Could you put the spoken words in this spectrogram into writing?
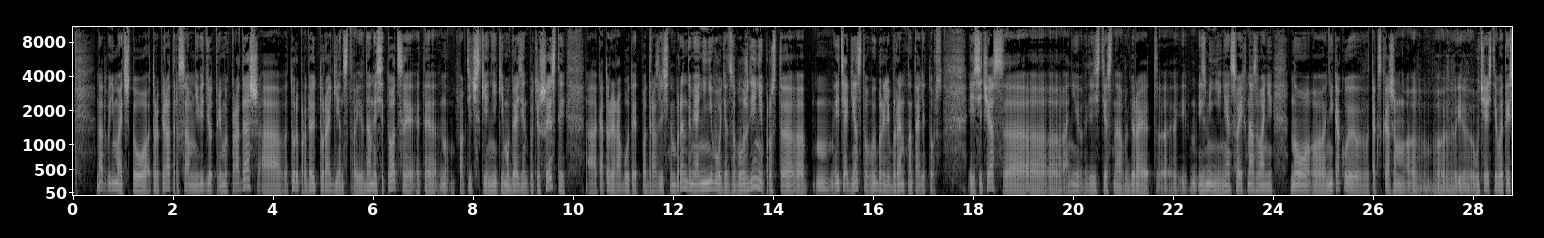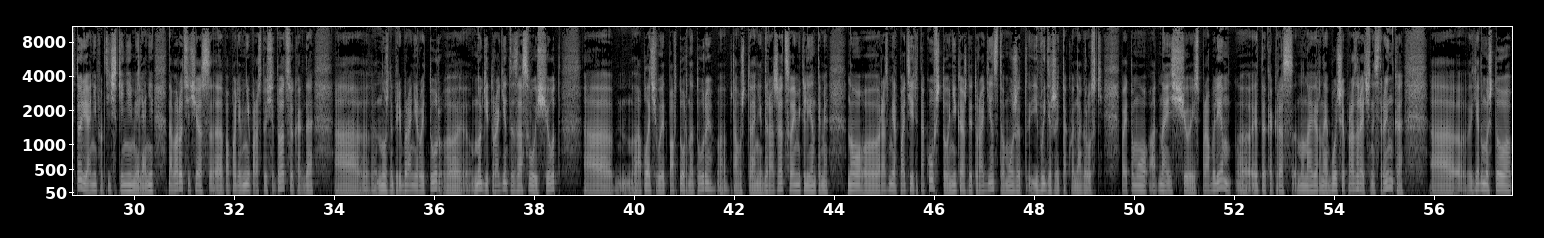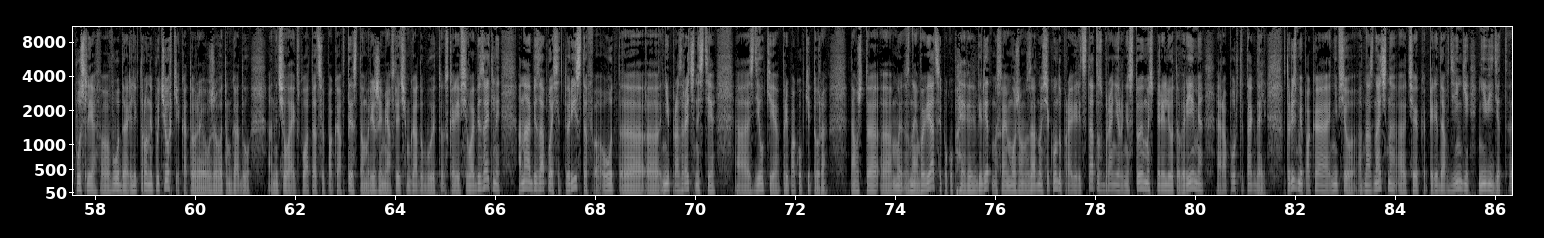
Надо понимать, что туроператор сам не ведет прямых продаж, а туры продают турагентство. И в данной ситуации это ну, фактически некий магазин путешествий, а, который работает под различными брендами. Они не вводят заблуждение, просто эти агентства выбрали бренд Натали Торс. И сейчас э, э, они, естественно, выбирают э, изменения своих названий, но никакое, так скажем, участие в этой истории они фактически не имели. Они наоборот, сейчас э, попали в непростую ситуацию, когда а, нужно перебронировать тур. Э, многие турагенты за свой счет оплачивают повторно туры, потому что они дорожат своими клиентами. Но э, размер потери таков, что не каждое турагентство может и выдержать такой нагрузки. Поэтому одна еще из проблем – это как раз, ну, наверное, большая прозрачность рынка. Я думаю, что после ввода электронной путевки, которая уже в этом году начала эксплуатацию пока в тестовом режиме, а в следующем году будет, скорее всего, обязательной, она обезопасит туристов от э, э, непрозрачности э, сделки при покупке тура. Потому что мы знаем, в авиации, покупая билет, мы с вами можем за одну секунду проверить статус бронирования, стоимость перелета, время, аэропорт и так далее. В туризме пока не все однозначно. Человек, передав деньги, не видит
